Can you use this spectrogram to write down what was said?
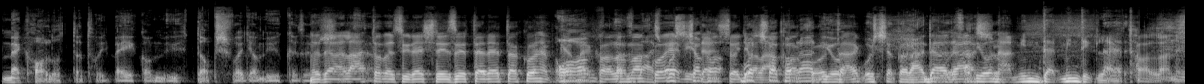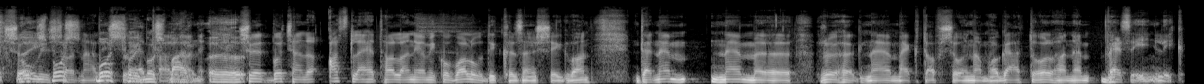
meghallottad, hogy melyik a mű taps, vagy a mű közösség. Na de látom az üres nézőteret, akkor nem kell ah, meghallom, akkor most evidens, csak a, hogy most csak a rádió, most csak a rádió. De a rádiónál minden, mindig lehet hallani. és most, most hogy most hallani. már... Ö... Sőt, bocsánat, azt lehet hallani, amikor valódi közönség van, de nem nem röhögne, meg tapsolna magától, hanem vezénylik.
